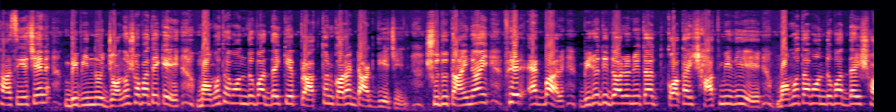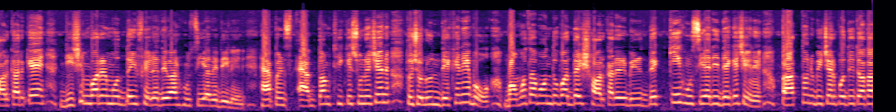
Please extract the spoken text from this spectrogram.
শাঁসিয়েছেন। বিভিন্ন জনসভা থেকে মমতা বন্দ্যোপাধ্যায়কে প্রার্থন করার ডাক দিয়েছেন। শুধু তাই নয়, ফের একবার বিরোধী দলনেতার কথায় সাথ মিলিয়ে মমতা বন্দ্যোপাধ্যায় সরকারকে ডিসেম্বরের মধ্যেই ফেলে দেওয়ার হুঁশিয়ারি দিলেন। হ্যাঁ friends, একদম ঠিকই শুনেছেন। তো চলুন দেখে নেব মমতা বন্দ্যোপাধ্যায় সরকারের বিরুদ্ধে কি হুঁশিয়ারি দেখেছেন প্রাক্তন বিচারপতি তথা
